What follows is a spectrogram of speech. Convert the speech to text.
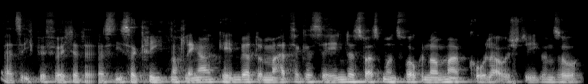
also ich befürchte, dass dieser Krieg noch länger gehen wird. Und man hat ja gesehen, das, was wir uns vorgenommen haben, Kohleausstieg und so,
